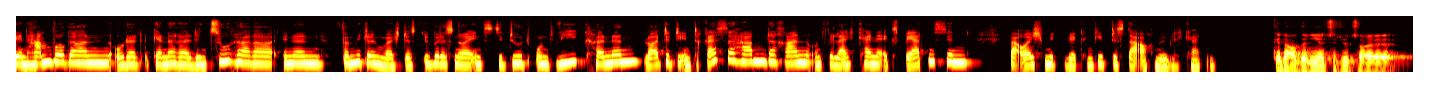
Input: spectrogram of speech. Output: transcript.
den Hamburgern oder generell den ZuhörerInnen vermitteln möchtest über das neue Institut und wie können Leute, die Interesse haben daran und vielleicht keine Experten sind, bei euch mitwirken? Gibt es da auch Möglichkeiten? Genau, The New Institute soll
